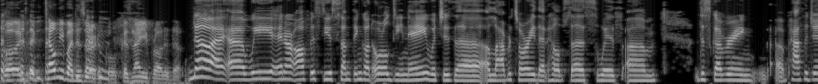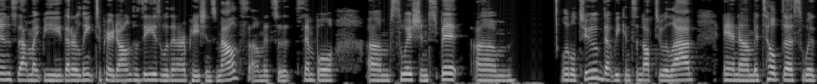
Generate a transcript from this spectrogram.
Well, tell me about this article because now you brought it up. No, I, uh, we in our office use something called OralDNA, which is a, a laboratory that helps us with um, discovering uh, pathogens that might be that are linked to periodontal disease within our patients' mouths. Um, it's a simple um, swish and spit um, little tube that we can send off to a lab, and um, it's helped us with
